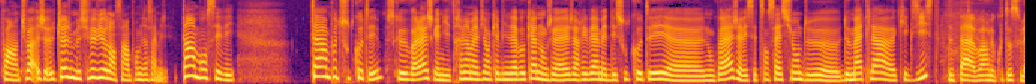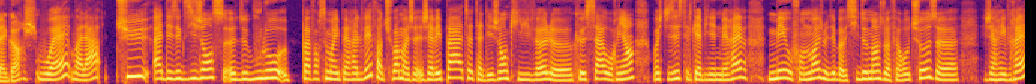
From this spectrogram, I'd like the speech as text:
Enfin, tu vois, je, tu vois, je me suis fait violence hein, pour me dire ça, mais t'as un bon CV t'as un peu de sous de côté, parce que voilà, je gagnais très bien ma vie en cabinet d'avocat, donc j'arrivais à mettre des sous de côté. Euh, donc voilà, j'avais cette sensation de, euh, de matelas euh, qui existe. De pas avoir le couteau sous la gorge. Ouais, voilà. Tu as des exigences de boulot pas forcément hyper élevées. Enfin, tu vois, moi, j'avais pas. Tu as des gens qui veulent que ça ou rien. Moi, je te disais, c'était le cabinet de mes rêves. Mais au fond de moi, je me disais, bah, si demain je dois faire autre chose, j'arriverai.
